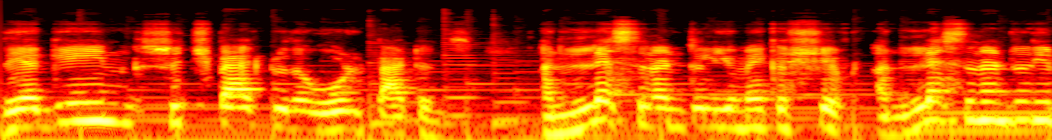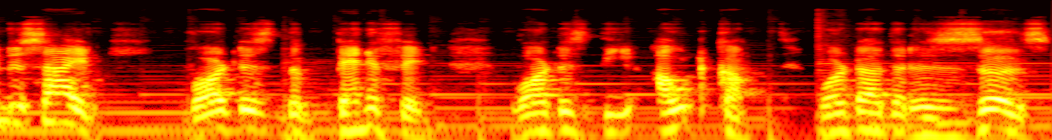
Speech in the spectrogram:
They again switch back to the old patterns. Unless and until you make a shift unless and until you decide what is the benefit? What is the outcome? What are the results?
